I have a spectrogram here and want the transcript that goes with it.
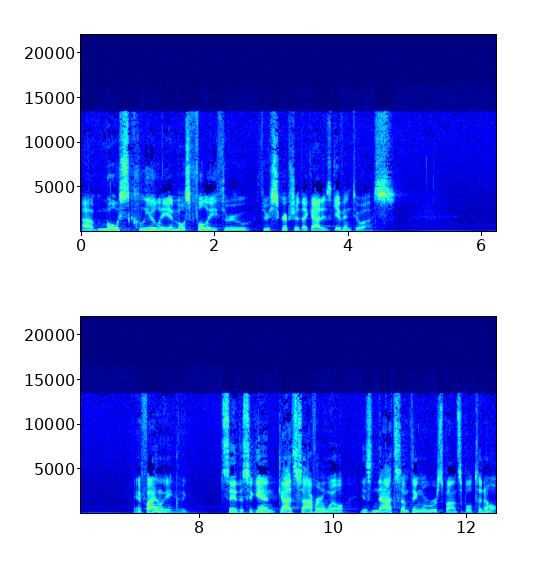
uh, most clearly and most fully through, through Scripture that God has given to us. And finally, say this again God's sovereign will is not something we're responsible to know.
